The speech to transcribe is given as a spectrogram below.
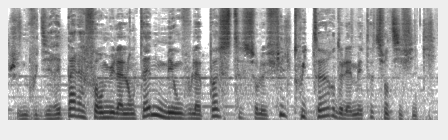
Je ne vous dirai pas la formule à l'antenne, mais on vous la poste sur le fil Twitter de la méthode scientifique.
